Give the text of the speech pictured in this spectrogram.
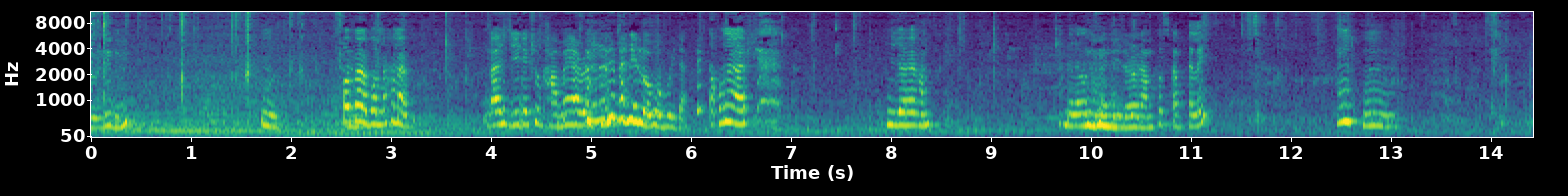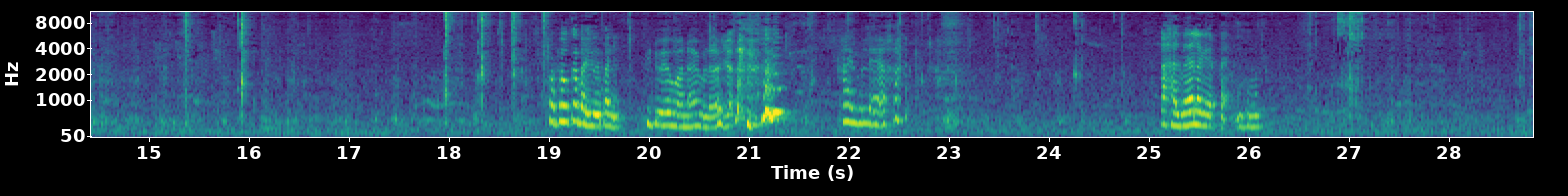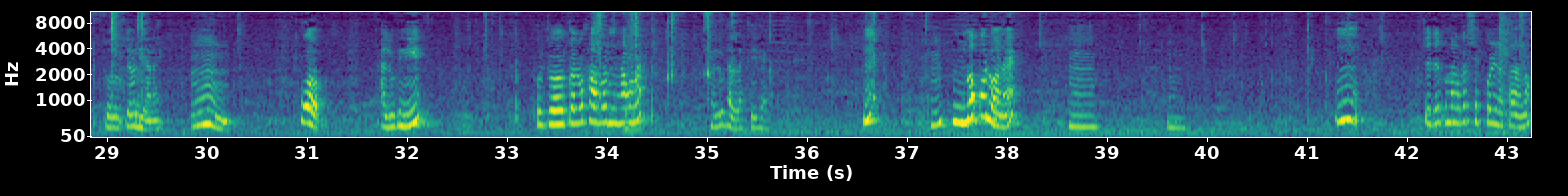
ರೊಲ್ಲಿದಿ ಹ್ಞೂ ಒಬ್ಬ ಒಬ್ಬ ಹಣ গাছ দিয়ে দেখছো ঘামে আর পানি ল'ব বইটা তখন নিজৰে কাম বেলেগৰ নিজৰে কাম খোজ কাপ পেলাই সফলকে বাহিৰৰ পানী ভিডিঅ'ই হোৱা নাই বোলে هاي من الهاخ راح البالة قطع تولكيو ديامي مم واو علوك ني وتولك لو خابر من هاونا علوك هلا فيها ما قلوا أنا مم مم تجد ما غشك كل نفانا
